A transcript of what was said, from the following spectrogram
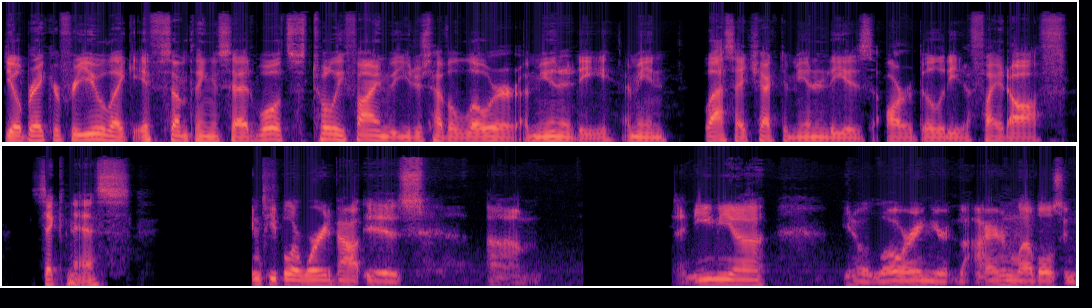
deal breaker for you? Like if something is said, well, it's totally fine, but you just have a lower immunity. I mean, last I checked, immunity is our ability to fight off sickness. And people are worried about is um, anemia, you know, lowering your the iron levels in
